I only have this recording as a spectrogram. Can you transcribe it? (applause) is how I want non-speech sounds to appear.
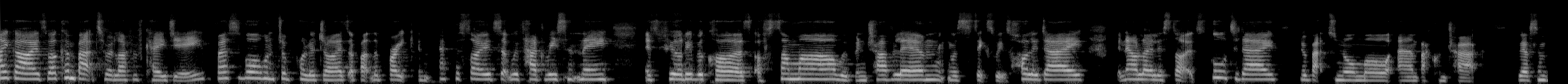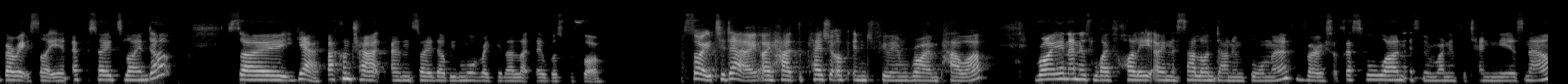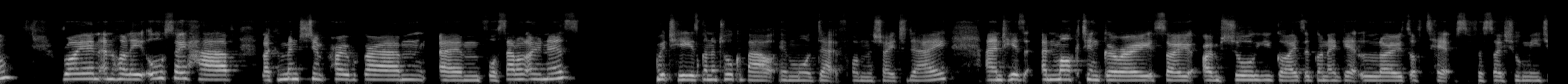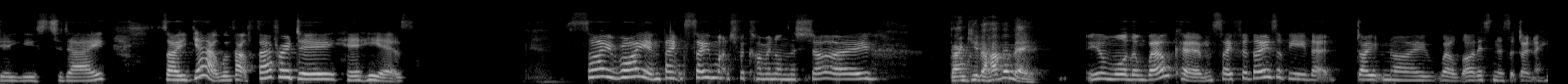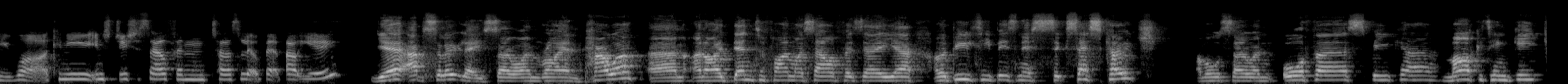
Hi, guys, welcome back to A Life of KG. First of all, I want to apologise about the break in episodes that we've had recently. It's purely because of summer, we've been travelling, it was six weeks holiday, but now Lola started school today, we're back to normal and back on track. We have some very exciting episodes lined up. So, yeah, back on track, and so they'll be more regular like there was before. So today I had the pleasure of interviewing Ryan Power. Ryan and his wife Hollie own a salon down in Bournemouth, a very successful one. It's been running for 10 years now. Ryan and Hollie also have like a mentorship program um, for salon owners which he is going to talk about in more depth on the show today. And he's a marketing guru, so I'm sure you guys are going to get loads of tips for social media use today. So, yeah, without further ado, here he is. So, Ryan, thanks so much for coming on the show. Thank you for having me. You're more than welcome. So, for those of you that don't know, well, our listeners that don't know who you are, can you introduce yourself and tell us a little bit about you? Yeah, absolutely. So I'm Ryan Power, um, and I identify myself as a am uh, a beauty business success coach. I'm also an author, speaker, marketing geek.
